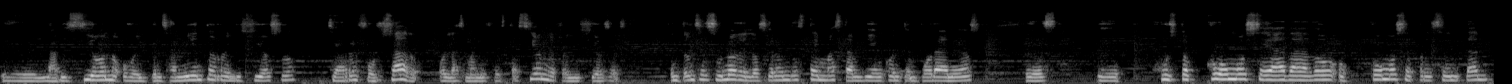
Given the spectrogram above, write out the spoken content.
eh, la visión o el pensamiento religioso se ha reforzado, o las manifestaciones religiosas. Entonces, uno de los grandes temas también contemporáneos es eh, justo cómo se ha dado o cómo se presentan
